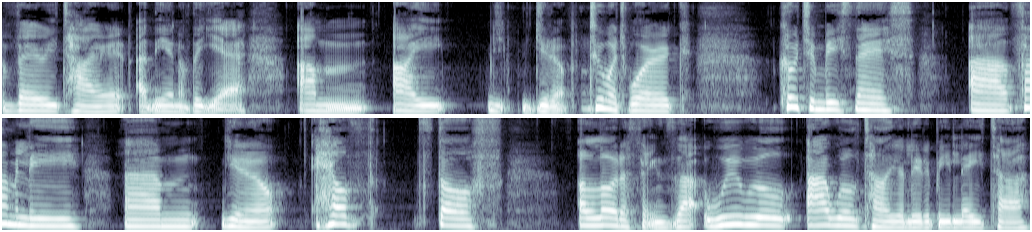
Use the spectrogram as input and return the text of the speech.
very tired at the end of the year. Um, I, you know, too much work, coaching business, uh, family, um, you know, health stuff, a lot of things that we will, I will tell you a little bit later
